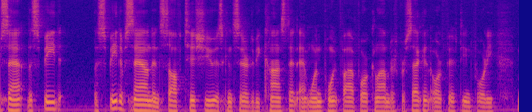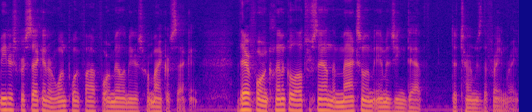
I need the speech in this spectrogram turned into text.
sound, the speed, the speed of sound in soft tissue is considered to be constant at 1.54 kilometers per second or 1540 meters per second or 1.54 millimeters per microsecond. Therefore, in clinical ultrasound, the maximum imaging depth determines the frame rate.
